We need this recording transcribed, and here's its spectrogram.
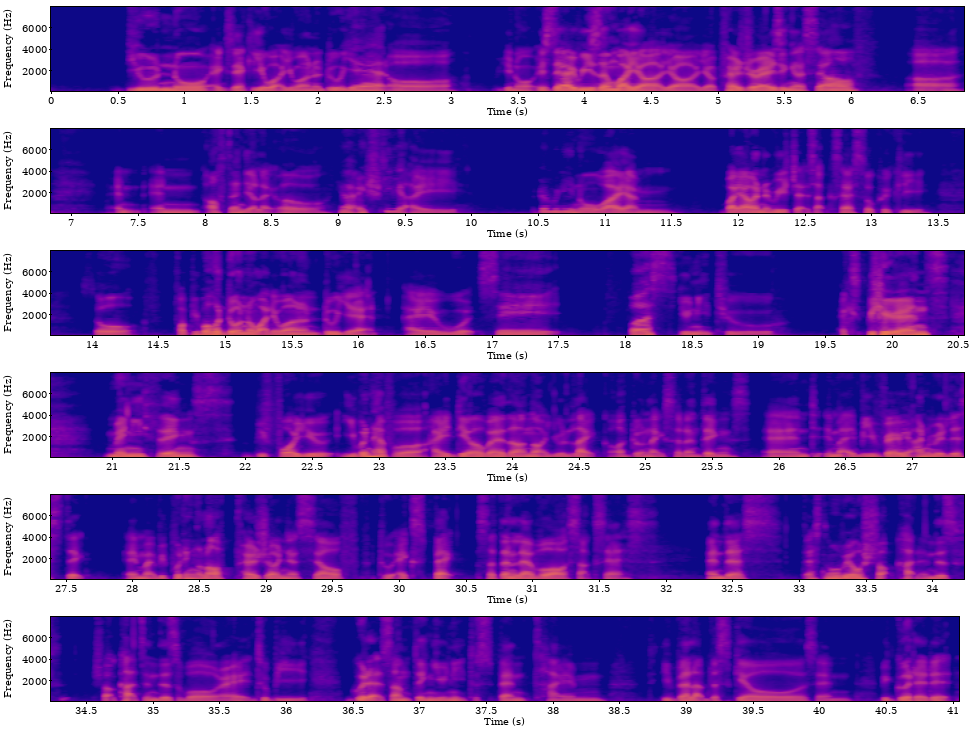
do you know exactly what you want to do yet, or you know, is there a reason why you're you're, you're pressurizing yourself? Uh, And and often you're like, oh yeah, actually I, I don't really know why I'm why I want to reach that success so quickly. So for people who don't know what they want to do yet, I would say first you need to experience many things before you even have an idea whether or not you like or don't like certain things. And it might be very unrealistic and might be putting a lot of pressure on yourself to expect certain level of success. And there's there's no real shortcut in this shortcuts in this world, right? To be good at something, you need to spend time to develop the skills and be good at it.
